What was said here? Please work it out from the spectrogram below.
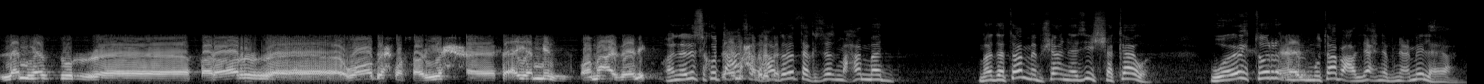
لم يصدر آه، قرار آه، واضح وصريح آه، في أي منها ومع ذلك أنا لسه كنت هسال حضرتك- أستاذ محمد ماذا تم بشأن هذه الشكاوى؟ وإيه طرق آه. المتابعه اللي إحنا بنعملها يعني؟ آه،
